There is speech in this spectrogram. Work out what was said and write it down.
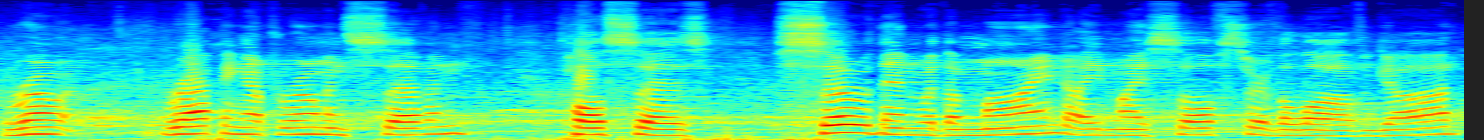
Ro- wrapping up Romans 7, Paul says, So then, with the mind, I myself serve the law of God,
